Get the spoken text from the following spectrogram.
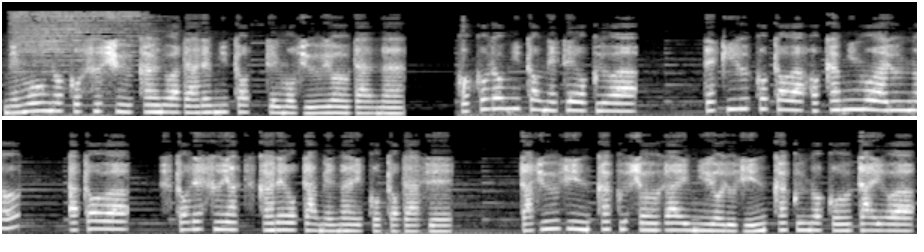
メモを残す習慣は誰にとっても重要だな。心に留めておくわ。できることは他にもあるの？あとは、ストレスや疲れをためないことだぜ。多重人格障害による人格の交代は、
